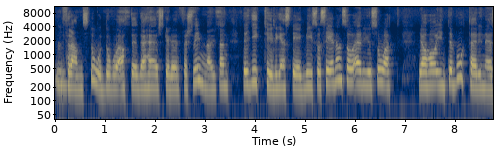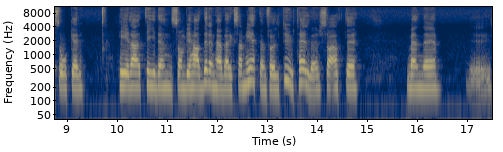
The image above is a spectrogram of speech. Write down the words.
mm. framstod då att det här skulle försvinna, utan det gick tydligen stegvis. Och sedan så är det ju så att jag har inte bott här i Näsåker hela tiden som vi hade den här verksamheten fullt ut heller. Så att, eh, men eh, eh,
